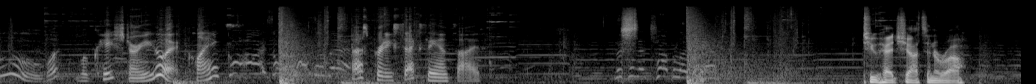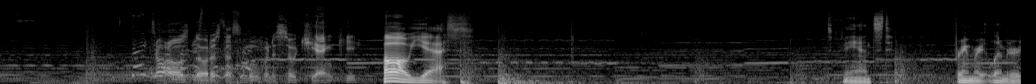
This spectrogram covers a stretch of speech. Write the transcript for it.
Ooh, what location are you at, Clank? That's pretty sexy inside. Two headshots in a row. No one always noticed that the movement is so janky. Oh, yes. Advanced. Frame rate limiter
